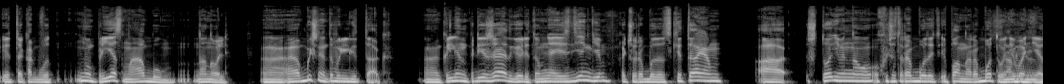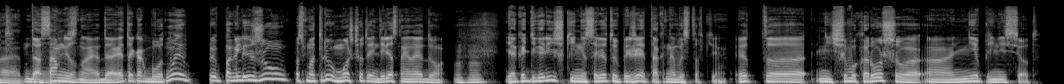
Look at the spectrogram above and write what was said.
это как вот, ну, приезд на обум, на ноль. А обычно это выглядит так. А клиент приезжает, говорит, у меня есть деньги, хочу работать с Китаем, а что именно он хочет работать и плана работы сам у него не нет. Знает, да, да, сам не знаю. Да, это как бы вот, ну, и погляжу, посмотрю, может, что-то интересное найду. Угу. Я категорически не советую приезжать так на выставки. Это ничего хорошего а, не принесет.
